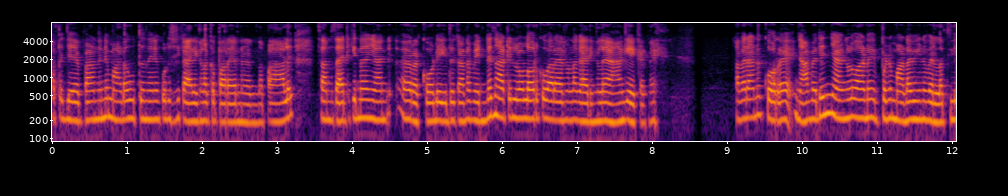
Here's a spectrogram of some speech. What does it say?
അപ്പം ജയപ്പാണന് മട കുത്തുന്നതിനെ കുറിച്ച് കാര്യങ്ങളൊക്കെ പറയാനുണ്ടായിരുന്നു. അപ്പോൾ ആൾ സംസാരിക്കുന്നത് ഞാൻ റെക്കോർഡ് ചെയ്തു. കാരണം എന്റെ നാട്ടിലുള്ളവർക്ക് പറയാനുള്ള കാര്യങ്ങൾ ഞാൻ കേൾക്കണ്ടേ. അവരാണ് കുറേ ഞാൻ അവരും ഞങ്ങളുമാണ് ഇപ്പോഴും മട വീണ് വെള്ളത്തിൽ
